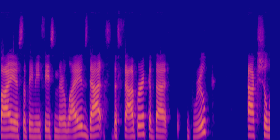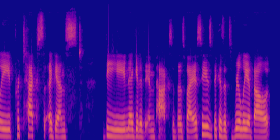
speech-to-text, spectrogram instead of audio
bias that they may face in their lives, that the fabric of that group actually protects against the negative impacts of those biases because it's really about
